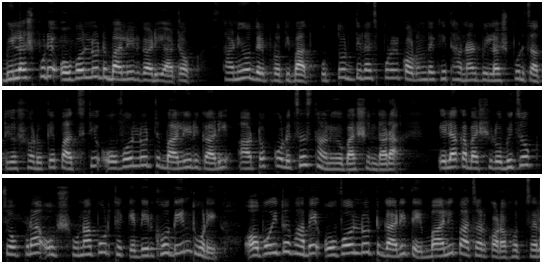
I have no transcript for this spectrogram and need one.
বিলাসপুরে ওভারলোড বালির গাড়ি আটক। স্থানীয়দের প্রতিবাদ। উত্তর দিনাজপুরের করণদেখি থানার বিলাসপুর জাতীয় সড়কে পাঁচটি ওভারলোড বালির গাড়ি আটক করেছে স্থানীয় বাসিন্দারা। এলাকাবাসীর অভিযোগ চোপড়া ও সোনাপুর থেকে দীর্ঘদিন ধরে অবৈধভাবে ওভারলোড গাড়িতে বালি পাচার করা হচ্ছিল।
